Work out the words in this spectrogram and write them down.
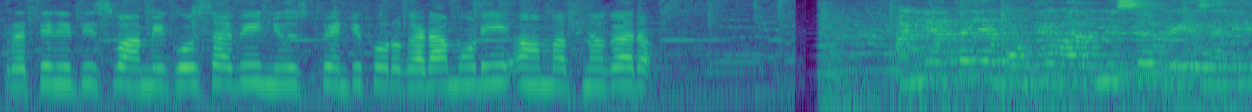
प्रतिनिधी Swami Gosavi news twenty four घडामोडी अहमदनगर. आणि आता या मोठ्या बातमीचा वेळ झाली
